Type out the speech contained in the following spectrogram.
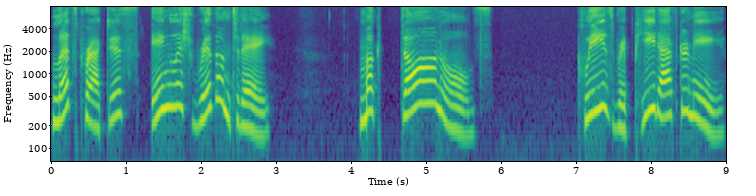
Let's practice English rhythm today. McDonald's. Please repeat after me.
